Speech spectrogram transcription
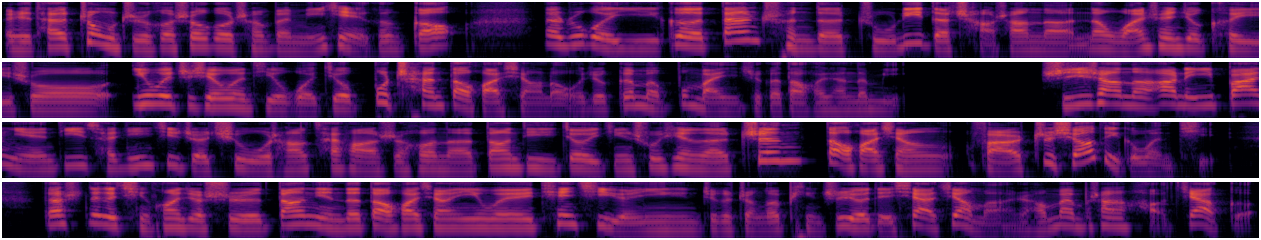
而且它的种植和收购成本明显也更高。那如果一个单纯的主力的厂商呢，那完全就可以说，因为这些问题我就不掺稻花香了，我就根本不买你这个稻花香的米。实际上呢，二零一八年第一财经记者去五常采访的时候呢，当地就已经出现了真稻花香反而滞销的一个问题。当时那个情况就是，当年的稻花香因为天气原因，这个整个品质有点下降嘛，然后卖不上好价格。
